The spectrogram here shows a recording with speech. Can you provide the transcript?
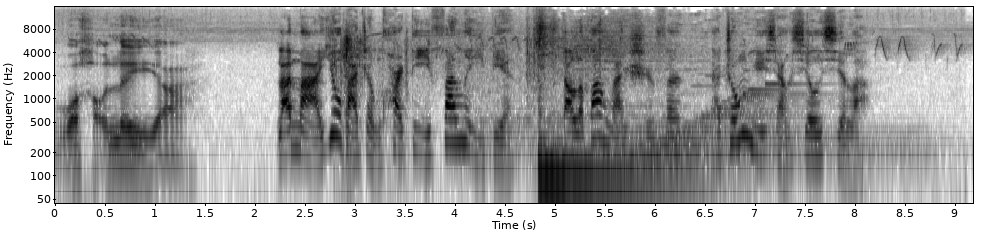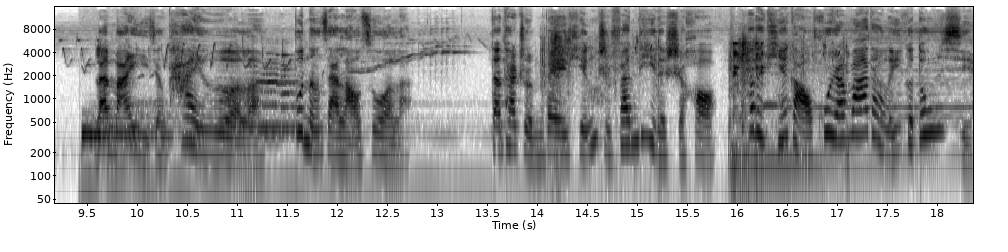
我好累呀。蓝马又把整块地翻了一遍。到了傍晚时分，他终于想休息了。蓝马已经太饿了，不能再劳作了。当他准备停止翻地的时候，他的铁镐忽然挖到了一个东西。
